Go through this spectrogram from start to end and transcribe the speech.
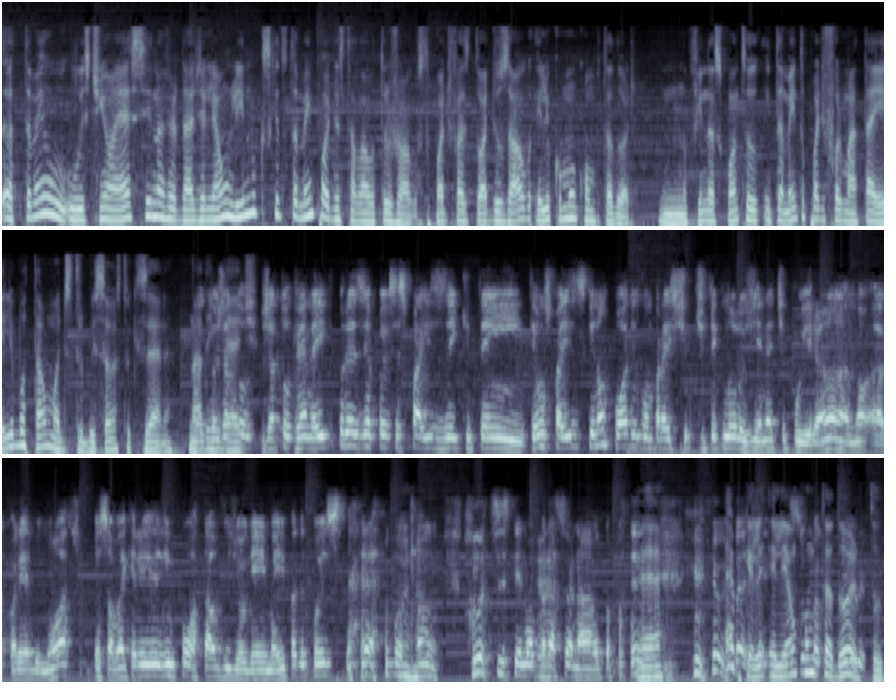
eh, também o, o SteamOS, na verdade, ele é um Linux que tu também pode instalar outros jogos. Tu pode fazer, tu pode usar ele como um computador. No fim das contas, e também tu pode formatar ele e botar uma distribuição se tu quiser, né? Nada então já tô, impede. já tô vendo aí que, por exemplo, esses países aí que tem. Tem uns países que não podem comprar esse tipo de tecnologia, né? Tipo o Irã, a Coreia do Norte. O pessoal vai querer importar o videogame aí pra depois botar um, outro sistema operacional. pra poder- Uhum. É, é porque ele, ele é um computador. Tu,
